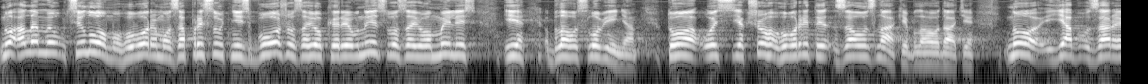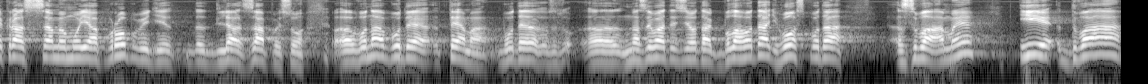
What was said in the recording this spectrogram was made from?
Ну але ми в цілому говоримо за присутність Божу, за його керівництво, за його милість і благословіння. То ось якщо говорити за ознаки благодаті, ну я зараз якраз саме моя проповідь для запису, е, вона буде тема, буде е, називатися отак: благодать Господа з вами і два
